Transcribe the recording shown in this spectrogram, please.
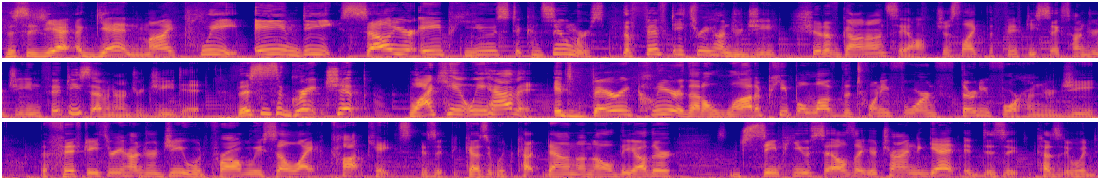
this is yet again my plea, AMD, sell your APUs to consumers. The 5300G should have gone on sale just like the 5600G and 5700G did. This is a great chip. Why can't we have it? It's very clear that a lot of people love the 24 and 3400G. The 5300G would probably sell like hotcakes. Is it because it would cut down on all the other CPU cells that you're trying to get? Is it because it would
